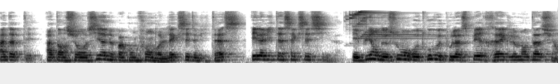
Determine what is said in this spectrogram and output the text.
adaptée. Attention aussi à ne pas confondre l'excès de vitesse et la vitesse excessive. Et puis en dessous, on retrouve tout l'aspect réglementation.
